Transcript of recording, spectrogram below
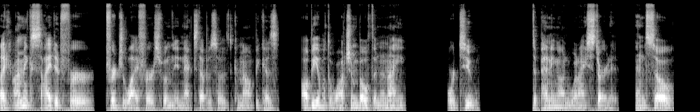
Like I'm excited for for July 1st when the next episodes come out because I'll be able to watch them both in a night or two, depending on when I start it. And so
